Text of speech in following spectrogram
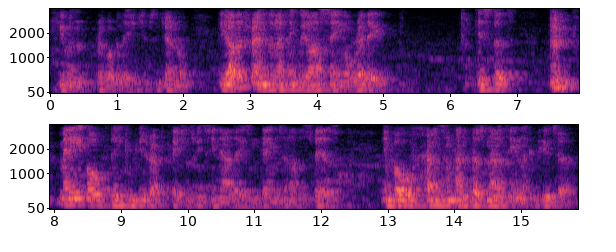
human robot relationships in general. The other trend that I think we are seeing already is that many of the computer applications we see nowadays in games and other spheres involve having some kind of personality in the computer.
